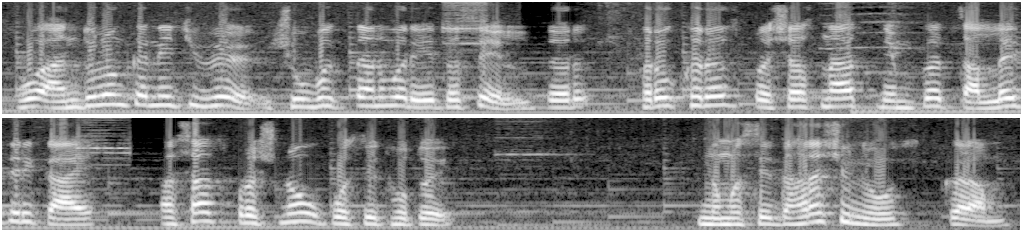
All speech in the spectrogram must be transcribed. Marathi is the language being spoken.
व आंदोलन करण्याची वेळ शिवभक्तांवर येत असेल तर खरोखरच प्रशासनात नेमकं चाललंय तरी काय असाच प्रश्न उपस्थित होतोय. नमस्ते धाराशिव न्यूज कळाम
